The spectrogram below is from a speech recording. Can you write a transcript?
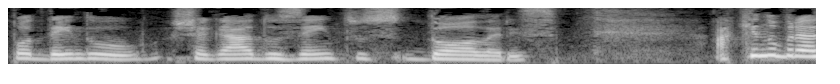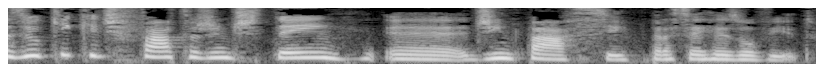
podendo chegar a 200 dólares. Aqui no Brasil, o que, que de fato a gente tem é, de impasse para ser resolvido?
